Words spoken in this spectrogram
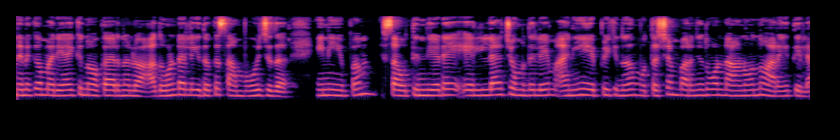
നിനക്ക് മര്യാദയ്ക്ക് നോക്കാമായിരുന്നല്ലോ അതുകൊണ്ടല്ലേ ഇതൊക്കെ സംഭവിച്ചത്. ഇനിയിപ്പം സൗത്ത് ഇന്ത്യയുടെ എല്ലാ ചുമതലയും അനിയെ ഏൽപ്പിക്കുന്നത് മുത്തശ്ശൻ പറഞ്ഞതുകൊണ്ടാണോ എന്നും അറിയത്തില്ല.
